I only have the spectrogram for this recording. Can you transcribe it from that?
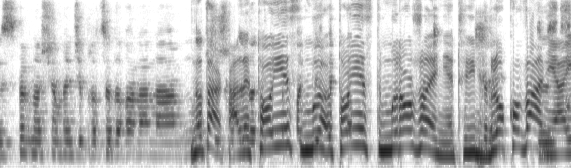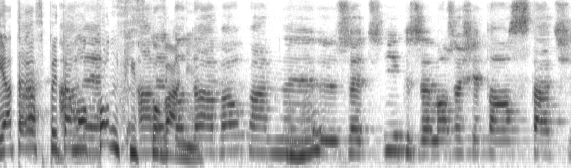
z pewnością będzie procedowana na. No tak, ale to jest, to jest mrożenie, czyli blokowanie. A ja teraz pytam ale, o konfiskowanie. Ale dodawał pan mhm. E, rzecznik, że może się to stać,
